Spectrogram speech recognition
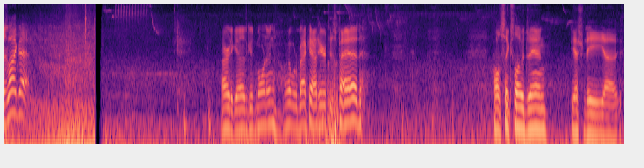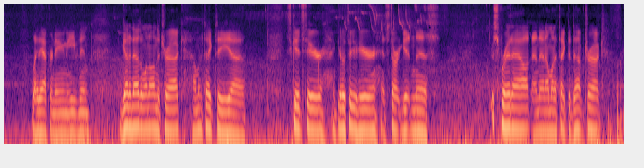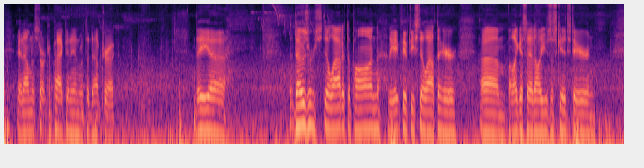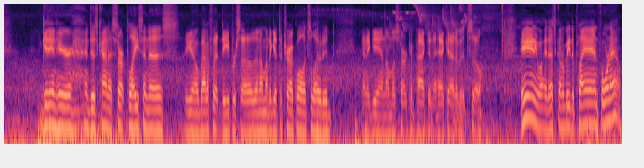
Like that. Alrighty guys, good morning. Well, we're back out here at this pad. Hauled six loads in yesterday, uh, late afternoon, evening. Got another one on the truck. I'm gonna take the uh, skid steer, go through here and start getting this spread out. And then I'm gonna take the dump truck and I'm gonna start compacting in with the dump truck. The uh, the dozer's still out at the pond. The 850 still out there. Um, but like i said i'll use a skid steer and get in here and just kind of start placing this you know about a foot deep or so. Then i'm going to get the truck while it's loaded. And again i'm going to start compacting the heck out of it. So anyway that's going to be the plan for now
